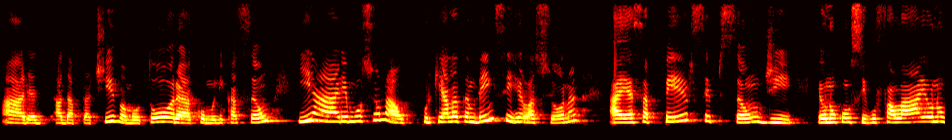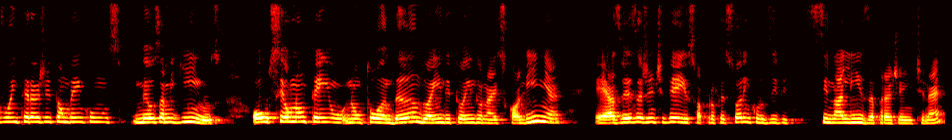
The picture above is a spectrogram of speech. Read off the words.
a área adaptativa, motora, a comunicação e a área emocional, porque ela também se relaciona a essa percepção de eu não consigo falar, eu não vou interagir tão bem com os meus amiguinhos, ou se eu não tenho, não estou andando ainda e estou indo na escolinha, é, às vezes a gente vê isso, a professora inclusive sinaliza para a gente, né?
